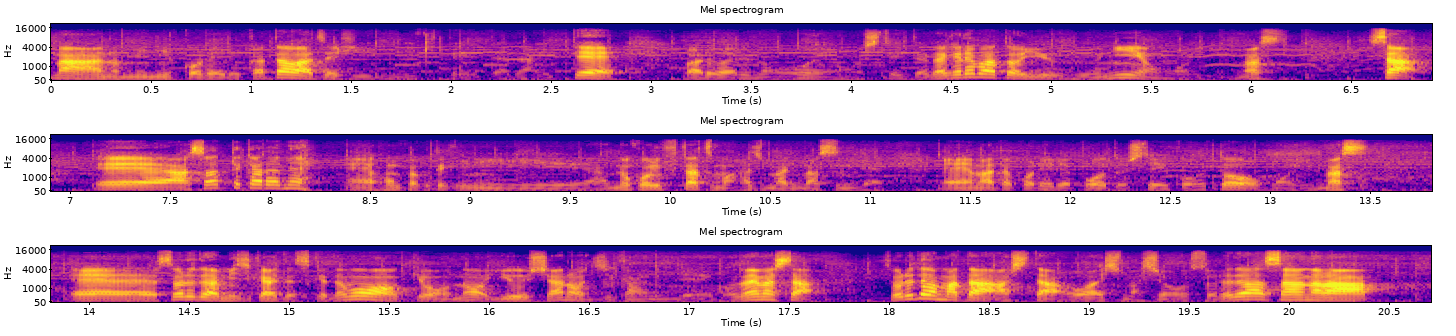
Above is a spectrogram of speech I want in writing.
まあ、あの見に来れる方はぜひ見に来ていただいて我々の応援をしていただければというふうに思います。さあ、えー、あさってからね、えー、本格的に残り2つも始まりますんで、えー、またこれレポートしていこうと思います、えー、それでは短いですけども今日の勇者の時間でございました。それではまた明日お会いしましょう。それではさようなら。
